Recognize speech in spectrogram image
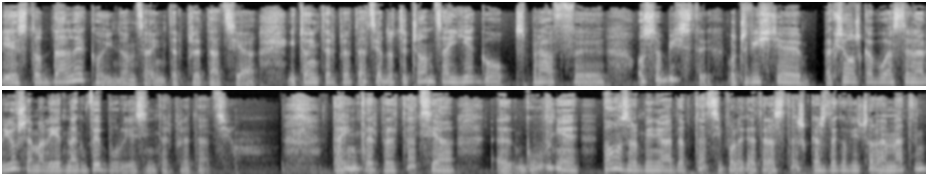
Jest to daleko idąca interpretacja i to interpretacja dotycząca jego spraw y, osobistych. Oczywiście ta książka była scenariuszem, ale jednak wybór jest interpretacją. Ta interpretacja e, głównie po zrobieniu adaptacji polega teraz też każdego wieczora na tym,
